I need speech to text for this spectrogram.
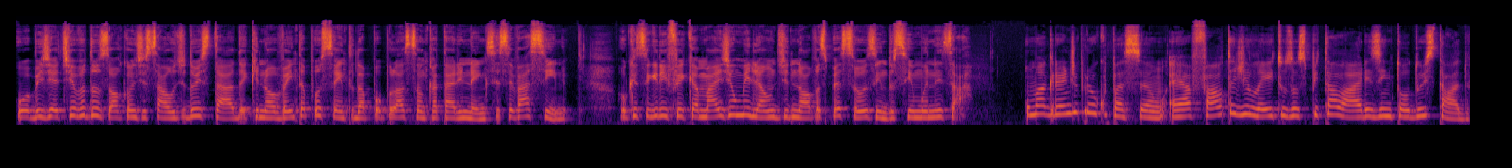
O objetivo dos órgãos de saúde do estado é que 90% da população catarinense se vacine, o que significa mais de um milhão de novas pessoas indo se imunizar. Uma grande preocupação é a falta de leitos hospitalares em todo o estado.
